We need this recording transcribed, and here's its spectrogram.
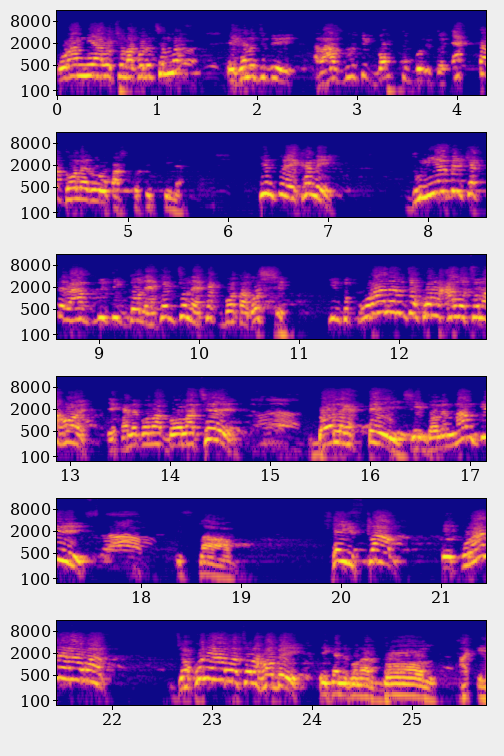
কোরআন নিয়ে আলোচনা করেছেন না? এখানে যদি রাজনৈতিক বক্তব্য দিত একটা দলের লোক আসতো ঠিক কিনা? কিন্তু এখানে দুনিয়াবির ক্ষেত্রে রাজনৈতিক দল এক একজন এক এক মতাদর্শে কিন্তু কোরআনের যখন আলোচনা হয় এখানে কোন দল আছে? দল একটাই সেই দলের নাম কি? ইসলাম। সেই ইসলাম এই কোরআনের আওয়াজ যখনই আলোচনা হবে এখানে কোন দল থাকে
